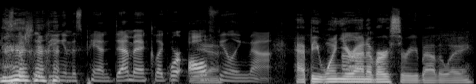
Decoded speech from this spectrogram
Especially being in this pandemic, like we're all Yeah. feeling that Happy one year Um, anniversary, by the way.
